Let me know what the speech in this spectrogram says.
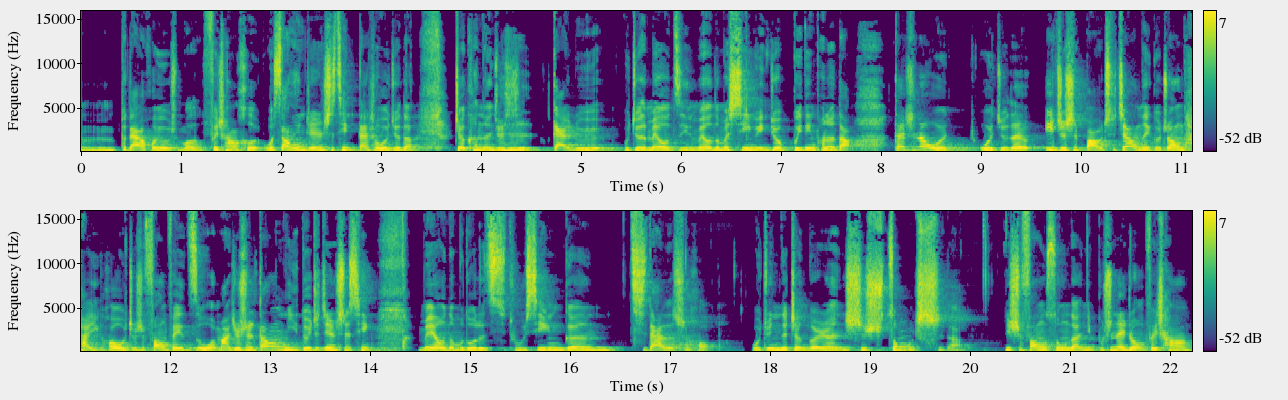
嗯不太会有什么非常合，我相信这件事情，但是我觉得这可能就是概率，我觉得没有自己没有那么幸运，就不一定碰得到。但是呢，我我觉得一直是保持这样的一个状态，以后就是放飞自我嘛，就是当你对这件事情没有那么多的企图心跟期待的时候，我觉得你的整个人是松弛的。你是放松的，你不是那种非常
